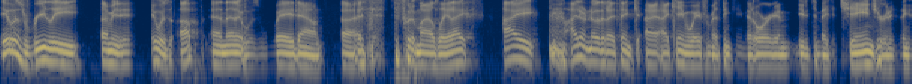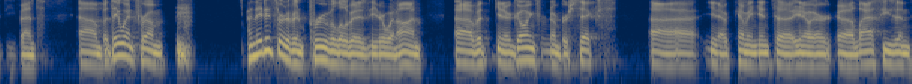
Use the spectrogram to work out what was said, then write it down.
It was really. I mean, it, it was up and then it was way down. Uh, to put it mildly, and I I I don't know that I think I, I, came away from it thinking that Oregon needed to make a change or anything at defense. Um, but they went from and they did sort of improve a little bit as the year went on. Uh, but you know, going from number six, uh, you know, coming into you know or, uh, last season,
